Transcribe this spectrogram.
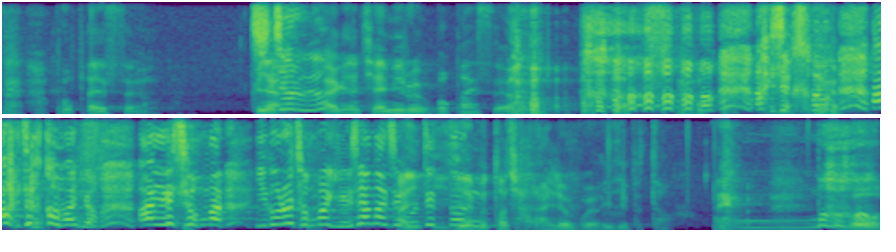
폭파했어요. 진짜로요? 아니 그냥 재미로 폭파했어요. 아 잠깐만, 아 잠깐만요. 아니 정말 이거는 정말 예상하지 아니, 못했던. 이제부터 잘하려고요. 이제부터. 음, 뭐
